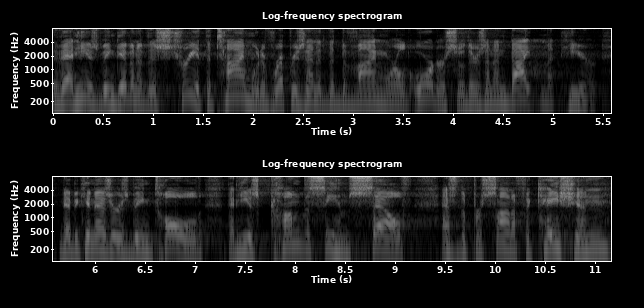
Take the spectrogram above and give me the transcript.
that he has been given of this tree at the time would have represented the divine world order. So there's an indictment here. Nebuchadnezzar is being told that he has come to see himself as the personification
